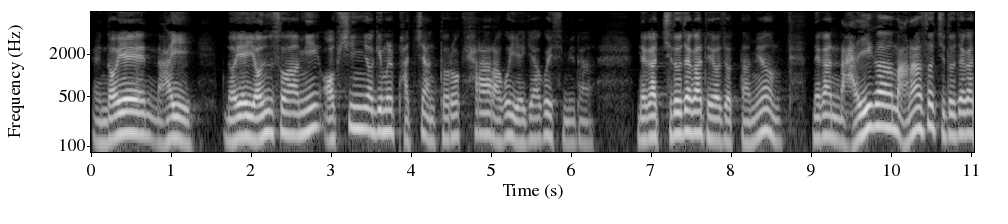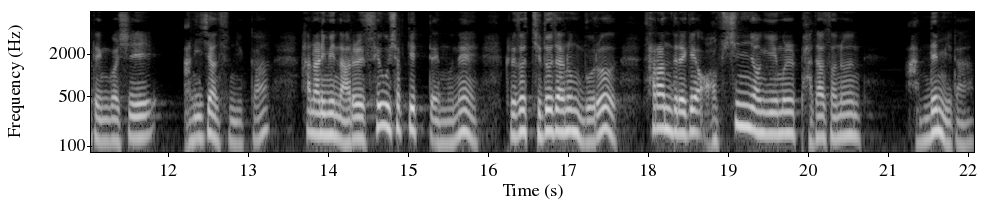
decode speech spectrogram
너의 나이 너의 연소함이 업신여김을 받지 않도록 해라라고 얘기하고 있습니다. 내가 지도자가 되어졌다면 내가 나이가 많아서 지도자가 된 것이 아니지 않습니까? 하나님이 나를 세우셨기 때문에 그래서 지도자는 무릇 사람들에게 업신여김을 받아서는 안 됩니다.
